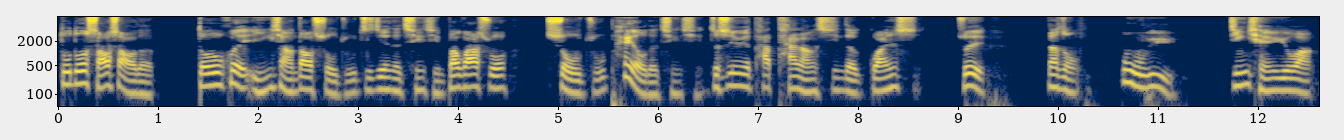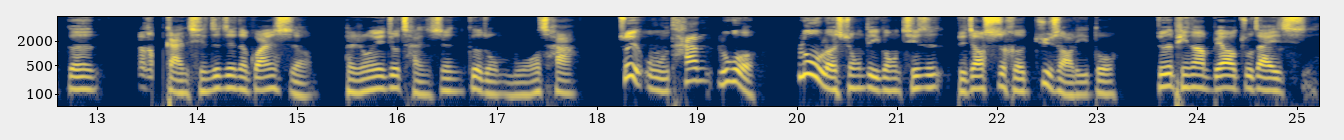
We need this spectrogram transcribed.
多多少少的都会影响到手足之间的亲情，包括说。手足配偶的亲情，这是因为他贪狼星的关系，所以那种物欲、金钱欲望跟那种感情之间的关系哦，很容易就产生各种摩擦。所以五贪如果入了兄弟宫，其实比较适合聚少离多，就是平常不要住在一起，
